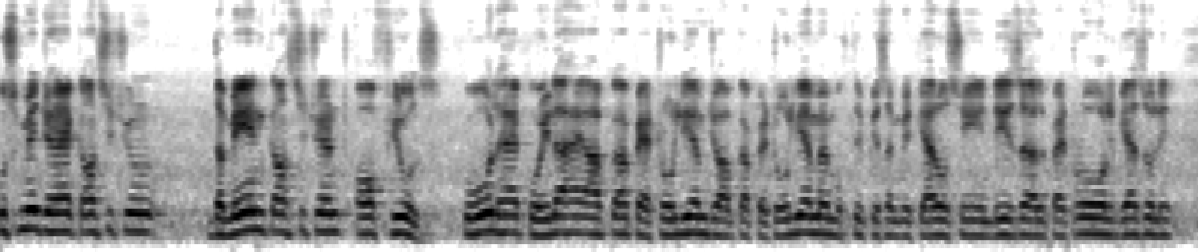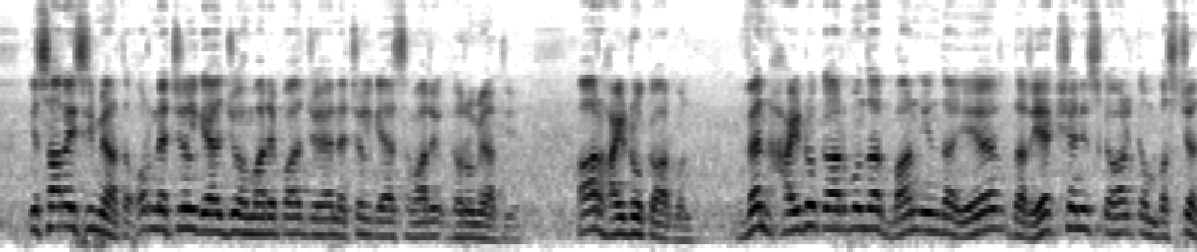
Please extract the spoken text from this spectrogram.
उसमें जो है constituent the main constituent of fuels coal है, कोयला है, आपका पेट्रोलियम जो आपका पेट्रोलियम है मुख्तु किस्म के कैरोसिन डीजल पेट्रोल गैसोलिन ये सारा इसी में आता है। और नेचुरल गैस जो हमारे पास जो है नेचुरल गैस हमारे घरों में आती है। और hydrocarbon when hydrocarbon are burn in the air the reaction is called combustion.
